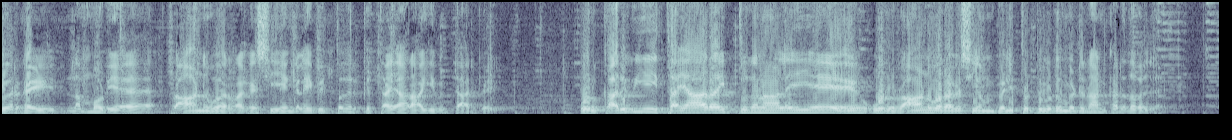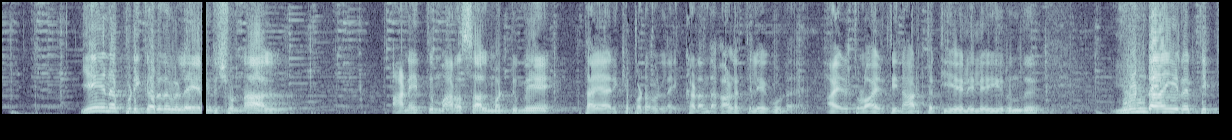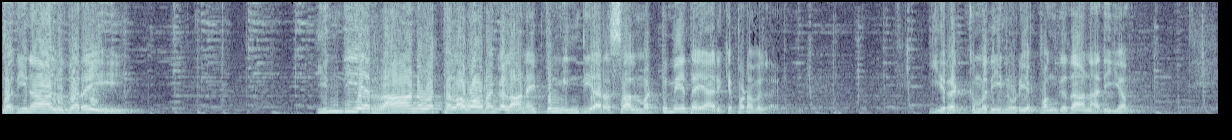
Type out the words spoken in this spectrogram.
இவர்கள் நம்முடைய இராணுவ ரகசியங்களை விற்பதற்கு தயாராகிவிட்டார்கள். ஒரு கருவியை தயாரிப்பதனாலேயே ஒரு இராணுவ ரகசியம் வெளிப்பட்டு விடும் என்று நான் கருதவில்லை. ஏன் அப்படி கருதவில்லை என்று சொன்னால் அனைத்தும் அரசால் மட்டுமே தயாரிக்கப்படவில்லை. கடந்த காலத்திலே கூட ஆயிரத்தி தொள்ளாயிரத்தி நாற்பத்தி ஏழிலே இருந்து இரண்டாயிரத்தி பதினாலு வரை இந்திய ராணுவ தளவாடங்கள் அனைத்தும் இந்திய அரசால் மட்டுமே தயாரிக்கப்படவில்லை. இறக்குமதியினுடைய பங்குதான் அதிகம்.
